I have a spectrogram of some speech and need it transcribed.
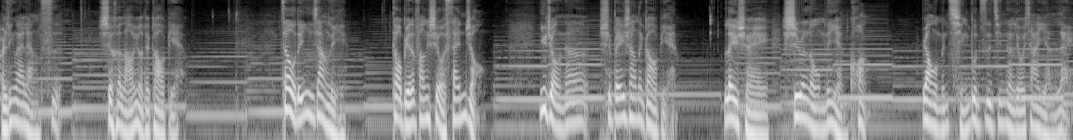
而另外两次是和老友的告别。在我的印象里，告别的方式有三种，一种呢是悲伤的告别，泪水湿润了我们的眼眶。让我们情不自禁地流下眼泪。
